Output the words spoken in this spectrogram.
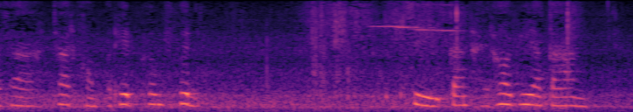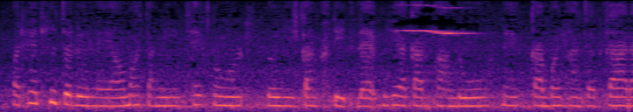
ประชาชาติของประเทศเพิ่มขึ้น 4. การถ่ายทอดวิทยาการ ประเทศที่เจริญแล้วมักจะมีเทคโนโลยีการผลิต และวิทยาการความรู้ในการบริหารจัดการ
